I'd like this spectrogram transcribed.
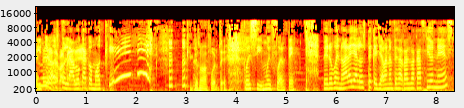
Y todos con la boca como ¿qué? Qué cosa más fuerte. Pues sí, muy fuerte. Pero bueno, ahora ya los peques ya van a empezar las vacaciones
